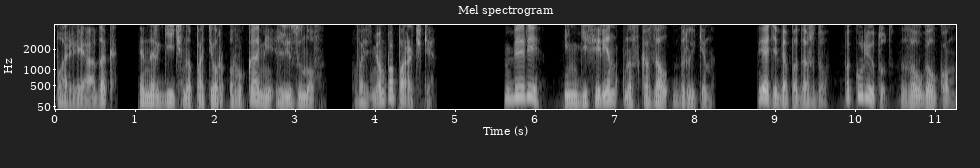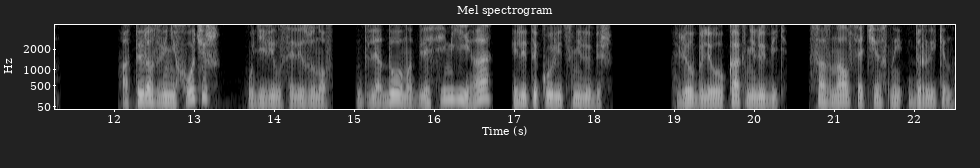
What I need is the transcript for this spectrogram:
«Порядок!» — энергично потер руками Лизунов. Возьмем по парочке. Бери, индифферентно сказал Дрыкин. Я тебя подожду. Покурю тут, за уголком. А ты разве не хочешь? Удивился Лизунов. Для дома, для семьи, а? Или ты куриц не любишь? Люблю, как не любить, сознался честный Дрыкин.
